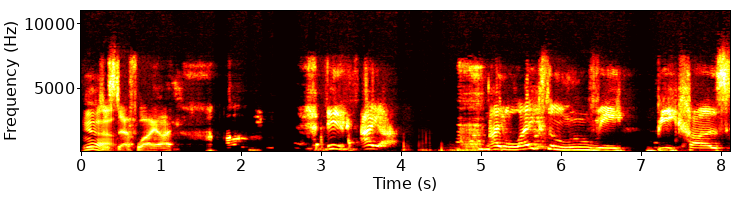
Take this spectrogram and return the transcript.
Yeah. Just FYI. Um, it, I I like the movie because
